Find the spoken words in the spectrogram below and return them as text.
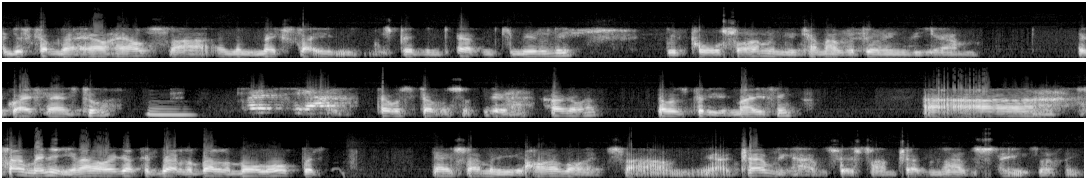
and just come to our house. Uh, and the next day we spent out in community with Paul Simon. We come over doing the um, the Gracelands tour. Mm. That was that was yeah. That was pretty amazing. Uh, so many, you know. I got to battle, battle them all off, but you know, so many highlights. Um, you know, travelling over first time travelling overseas. I think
